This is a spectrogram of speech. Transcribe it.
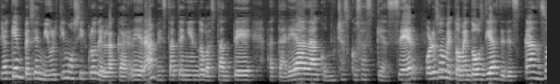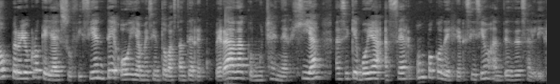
ya que empecé mi último ciclo de la carrera. Me está teniendo bastante atareada, con muchas cosas que hacer. Por eso me tomé dos días de descanso, pero yo creo que ya es suficiente. Hoy ya me siento bastante recuperada, con mucha energía. Así que voy a hacer un poco de ejercicio antes de salir.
